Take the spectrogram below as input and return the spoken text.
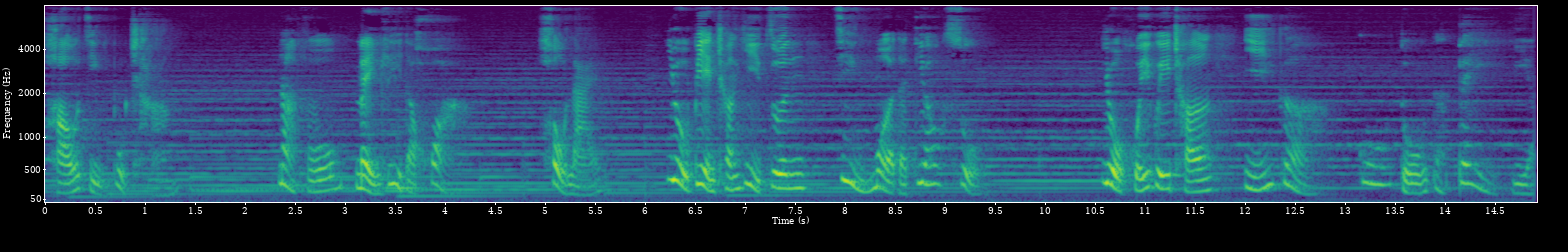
好景不长，那幅美丽的画，后来又变成一尊静默的雕塑，又回归成一个孤独的背影。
